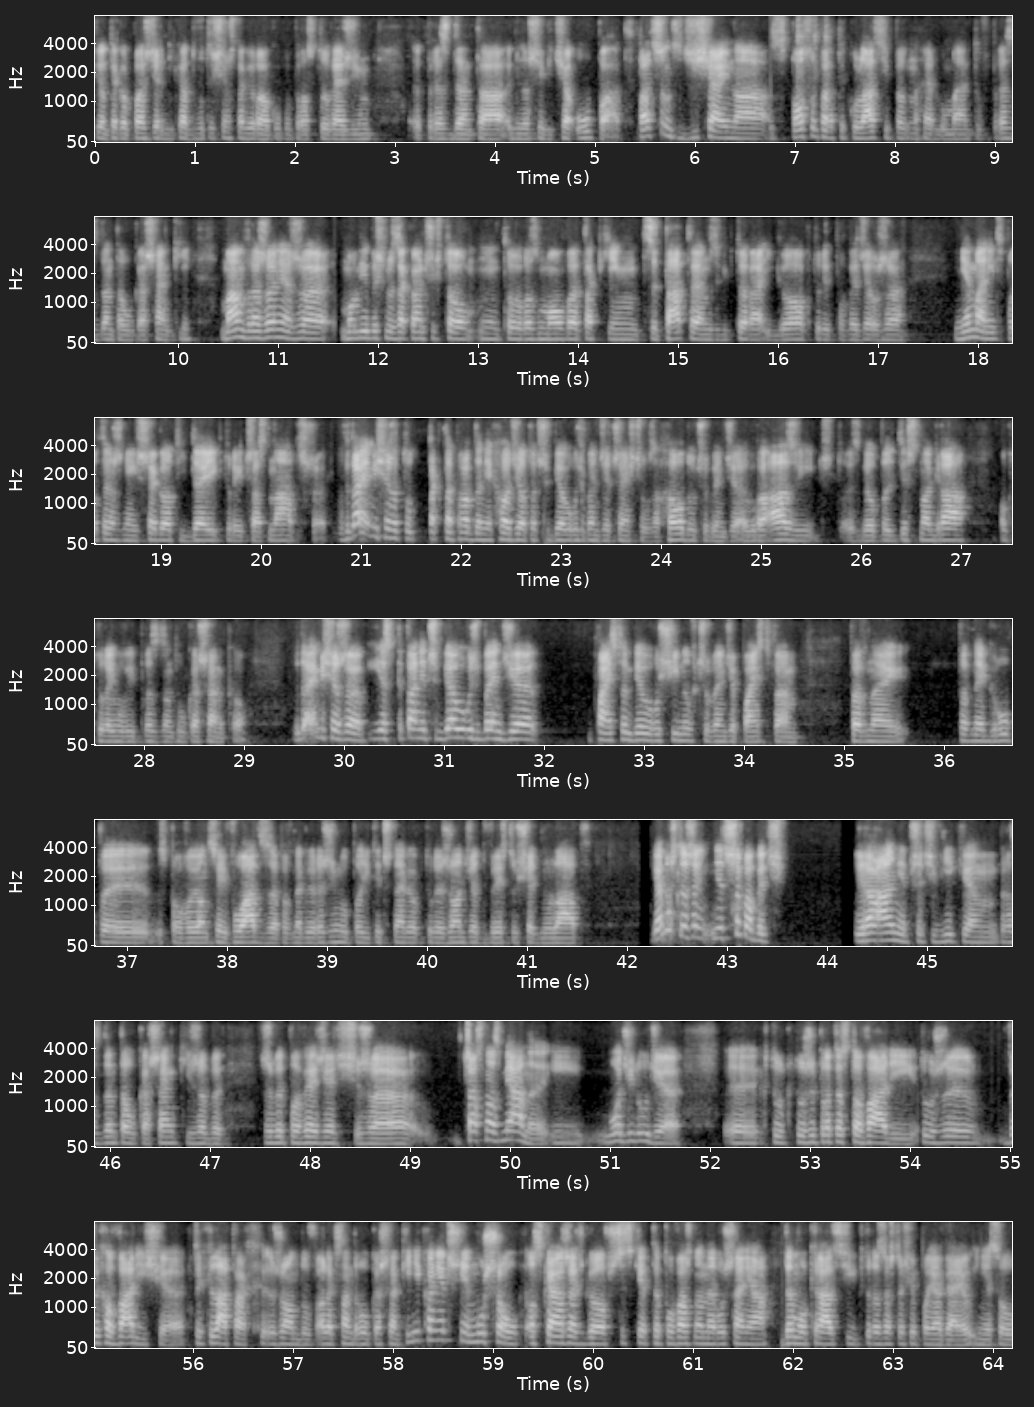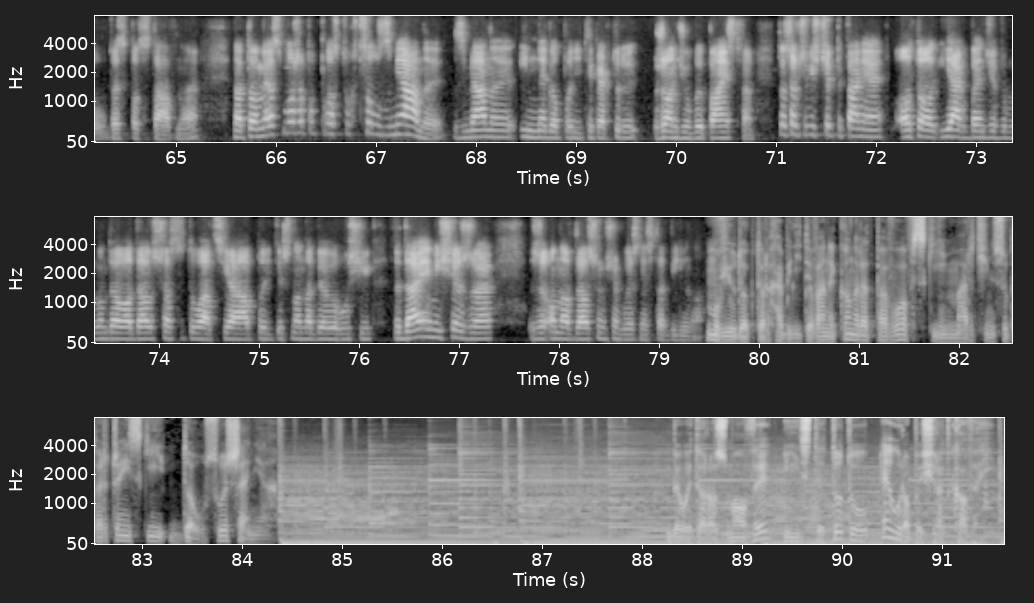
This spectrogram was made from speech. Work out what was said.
5 października 2000 roku po prostu reżim prezydenta Miloszewicza upadł. Patrząc dzisiaj na sposób artykulacji pewnych argumentów prezydenta Łukaszenki, mam wrażenie, że moglibyśmy zakończyć tą, tą rozmowę takim cytatem z Wiktora Igo, który powiedział, że nie ma nic potężniejszego od idei, której czas nadszedł. Wydaje mi się, że tu tak naprawdę nie chodzi o to, czy Białoruś będzie częścią Zachodu, czy będzie Euroazji, czy to jest geopolityczna gra, o której mówi prezydent Łukaszenko. Wydaje mi się, że jest pytanie, czy Białoruś będzie państwem Białorusinów, czy będzie państwem pewnej, pewnej grupy sprawującej władzę, pewnego reżimu politycznego, który rządzi od 27 lat. Ja myślę, że nie trzeba być realnie przeciwnikiem prezydenta Łukaszenki, żeby, żeby powiedzieć, że czas na zmiany i młodzi ludzie, Y, którzy protestowali, którzy wychowali się w tych latach rządów Aleksandra Łukaszenki, niekoniecznie muszą oskarżać go o wszystkie te poważne naruszenia demokracji, które zresztą się pojawiają i nie są bezpodstawne. Natomiast może po prostu chcą zmiany, zmiany innego polityka, który rządziłby państwem. To jest oczywiście pytanie o to, jak będzie wyglądała dalsza sytuacja polityczna na Białorusi. Wydaje mi się, że, że ona w dalszym ciągu jest niestabilna. Mówił doktor habilitowany Konrad Pawłowski, Marcin Superczyński. Do usłyszenia. Były to rozmowy Instytutu Europy Środkowej.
